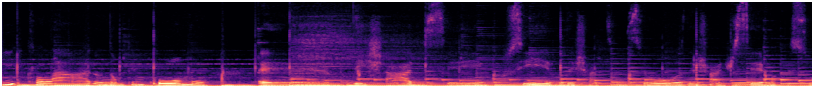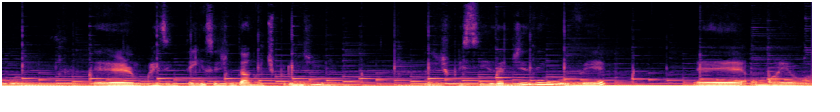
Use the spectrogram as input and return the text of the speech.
E claro, não tem como é, deixar de ser impulsivo, deixar de ser ansioso, deixar de ser uma pessoa é, mais intensa de, da noite para o dia. A gente precisa desenvolver é, um maior,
